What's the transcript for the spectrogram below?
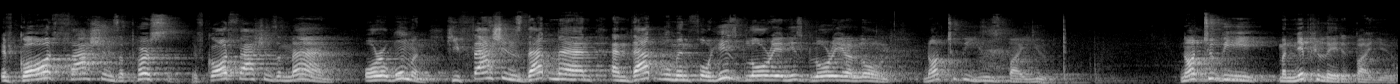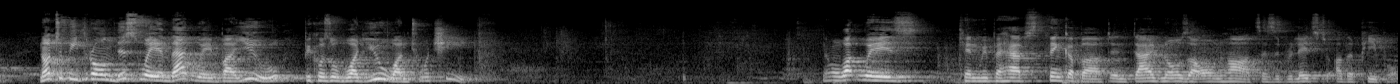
If God fashions a person, if God fashions a man or a woman, He fashions that man and that woman for His glory and His glory alone, not to be used by you, not to be manipulated by you, not to be thrown this way and that way by you because of what you want to achieve. Now, what ways can we perhaps think about and diagnose our own hearts as it relates to other people?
